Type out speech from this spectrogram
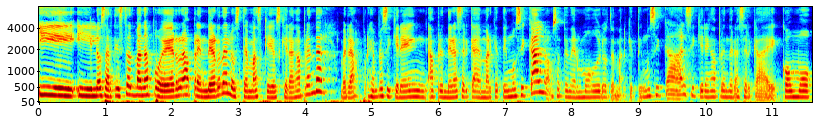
Y, los artistas van a poder aprender de los temas que ellos quieran aprender, ¿verdad? Por ejemplo, si quieren aprender acerca de marketing musical, vamos a tener módulos de marketing musical. Si quieren aprender acerca de cómo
